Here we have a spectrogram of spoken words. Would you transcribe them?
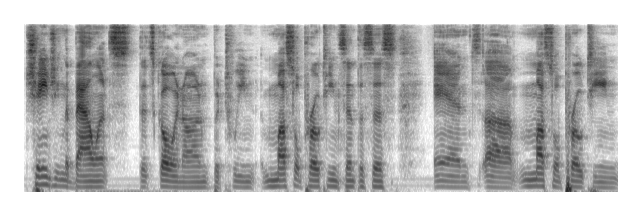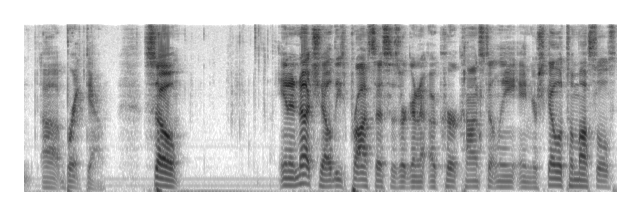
changing the balance that's going on between muscle protein synthesis and uh, muscle protein uh, breakdown. So, in a nutshell, these processes are going to occur constantly in your skeletal muscles,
